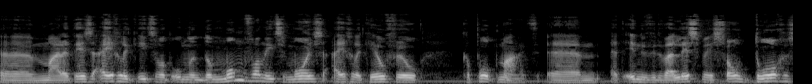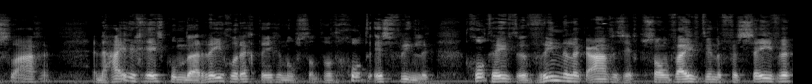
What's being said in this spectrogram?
Uh, maar het is eigenlijk iets wat onder de mom van iets moois eigenlijk heel veel kapot maakt. En het individualisme is zo doorgeslagen. En de Heilige Geest komt daar regelrecht tegen in opstand. Want God is vriendelijk. God heeft een vriendelijk aangezicht. Psalm 25 vers 7,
